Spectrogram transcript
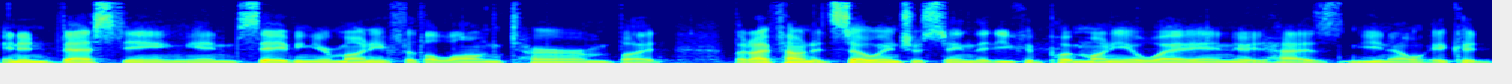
in investing and saving your money for the long term, but but I found it so interesting that you could put money away and it has, you know, it could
